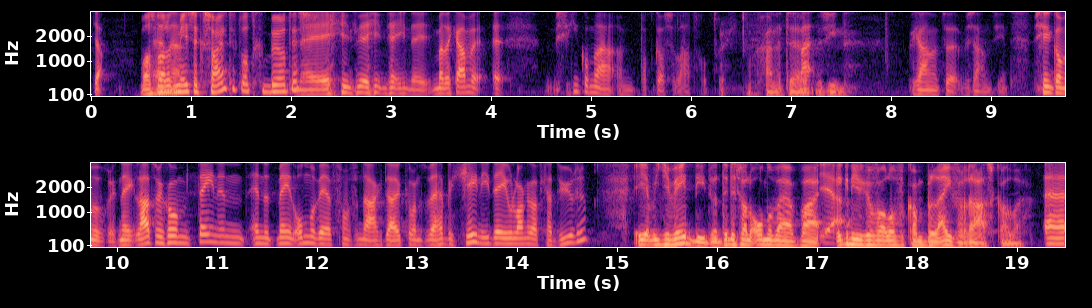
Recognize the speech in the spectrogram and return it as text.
Ja. Was En, dat het eh, meest excited wat gebeurd is? Nee, nee, nee, nee. Maar dan gaan we... eh, misschien komen we daar een podcast later op terug. We gaan het eh, Maar- zien. We gaan het, eh, we gaan het zien. Misschien komt dat terug. Nee, laten we gewoon meteen in, in het main onderwerp van vandaag duiken, want we hebben geen idee hoe lang dat gaat duren. Ja, je weet niet, want dit is wel een onderwerp waar Ja. ik in ieder geval over kan blijven raaskallen. Eh,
